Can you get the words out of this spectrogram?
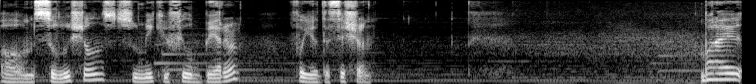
um, solutions to make you feel better for your decision. But I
